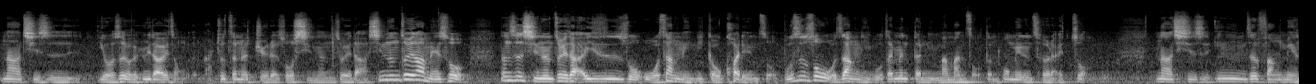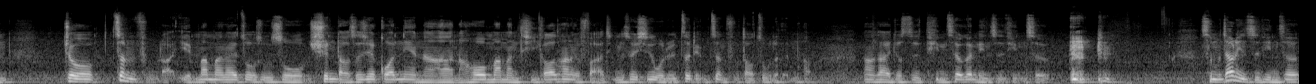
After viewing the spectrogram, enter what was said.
那其实有时候会遇到一种人啊，就真的觉得说行人最大，行人最大没错，但是行人最大的意思是说我让你，你给我快点走，不是说我让你，我在那边等你慢慢走，等后面的车来撞我。那其实因这方面。就政府啦，也慢慢在做出说宣导这些观念啊，然后慢慢提高它的罚金，所以其实我觉得这点政府倒做的很好。那再就是停车跟临时停车，什么叫临时停车？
